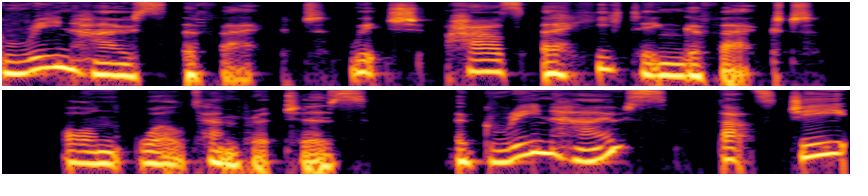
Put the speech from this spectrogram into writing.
greenhouse effect, which has a heating effect on world temperatures. A greenhouse, that's G-R-E-E-N-H-O-U-S-E,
